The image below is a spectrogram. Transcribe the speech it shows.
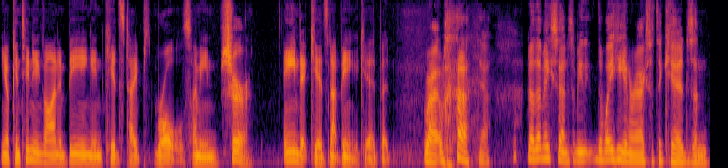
you know, continuing on and being in kids type roles. I mean, sure aimed at kids, not being a kid, but Right. yeah. No, that makes sense. I mean, the way he interacts with the kids, and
